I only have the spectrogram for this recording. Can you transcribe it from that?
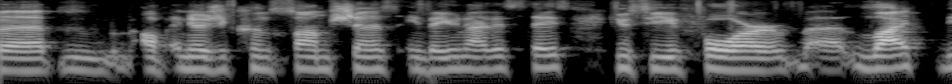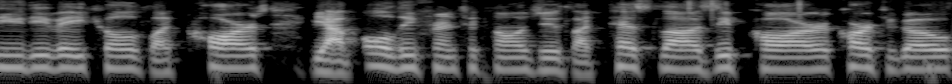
uh, of energy consumptions in the United States. You see for uh, light duty vehicles like cars, we have all different technologies like Tesla, Zipcar, Car2Go,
